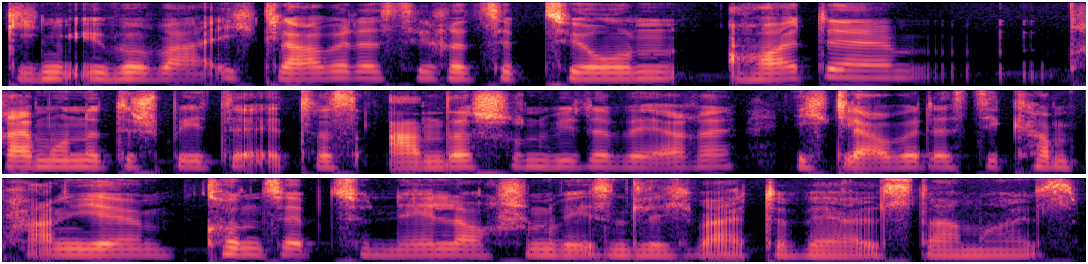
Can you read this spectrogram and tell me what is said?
gegenüber war. Ich glaube, dass die Rezeption heute drei Monate später etwas anders schon wieder wäre. Ich glaube, dass die Kampagne konzeptionell auch schon wesentlich weiter wäre als damals.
